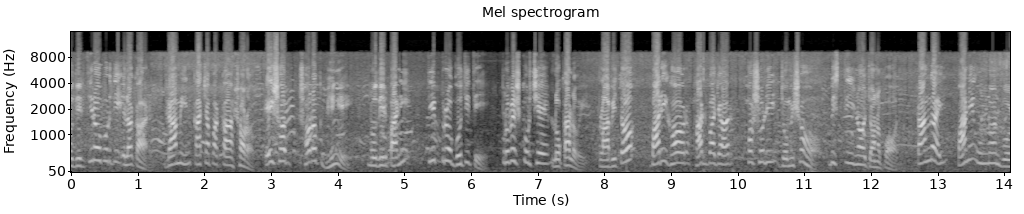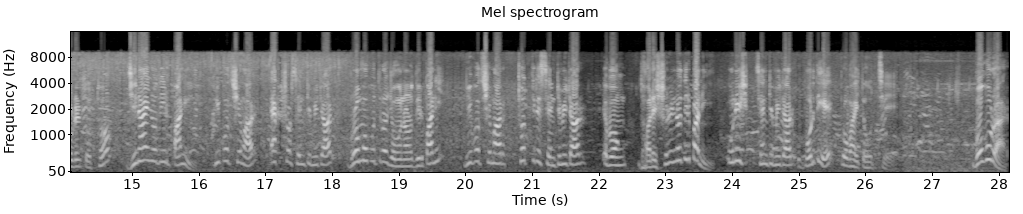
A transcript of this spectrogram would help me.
নদীর তীরবর্তী এলাকার গ্রামীণ কাঁচাপাকা সড়ক। এইসব সড়ক ভেঙে নদীর পানি তীব্র গতিতে প্রবেশ করছে লোকালয়ে। প্লাবিত বাড়িঘর, হাটবাজার, ফসলি জমিসহ বিস্তীর্ণ জনপদ। টাঙ্গাইল পানি উন্নয়ন বোর্ডের তথ্য, ঝিনাই নদীর পানি বিপদসীমার একশো সেন্টিমিটার, ব্রহ্মপুত্র যমুনা নদীর পানি বিপদসীমার ছত্রিশ সেন্টিমিটার এবং ধলেশ্বরী নদীর পানি উনিশ সেন্টিমিটার উপর দিয়ে প্রবাহিত হচ্ছে। বগুড়ার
